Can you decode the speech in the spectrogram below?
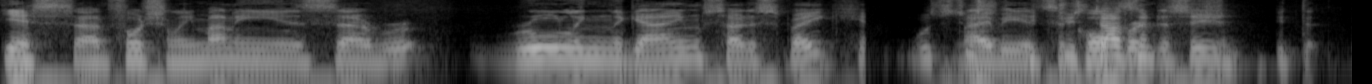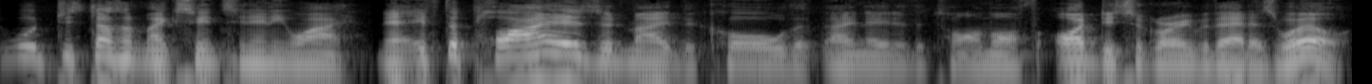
Yes, unfortunately, money is uh, r- ruling the game, so to speak. Well, it's just- Maybe it it's a corporate decision. It, well, it just doesn't make sense in any way. Now, if the players had made the call that they needed the time off, I'd disagree with that as well.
